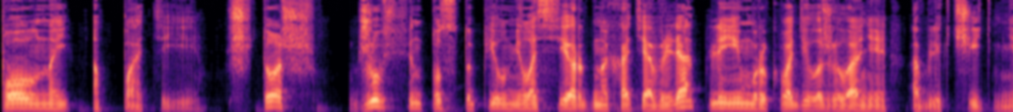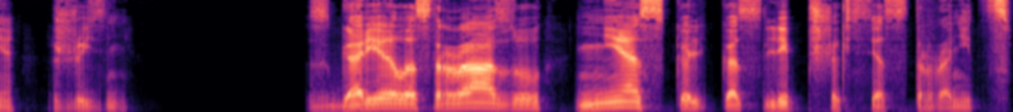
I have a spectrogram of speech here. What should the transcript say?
полной апатии. Что ж, Джуффин поступил милосердно, хотя вряд ли им руководило желание облегчить мне жизнь. Сгорело сразу несколько слипшихся страниц.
